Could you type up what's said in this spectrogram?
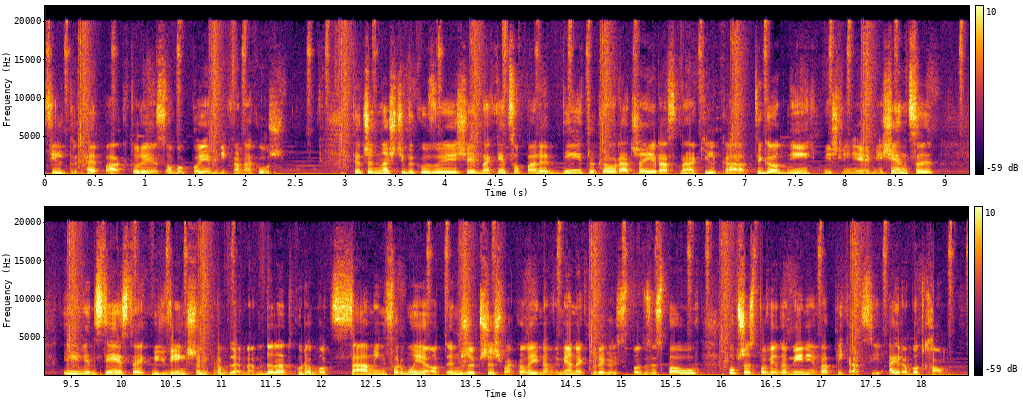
filtr HEPA, który jest obok pojemnika na kurz. Te czynności wykazuje się jednak nie co parę dni, tylko raczej raz na kilka tygodni, jeśli nie miesięcy, i więc nie jest to jakimś większym problemem. W dodatku robot sam informuje o tym, że przyszła kolej na wymianę któregoś z podzespołów poprzez powiadomienie w aplikacji iRobot Home.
